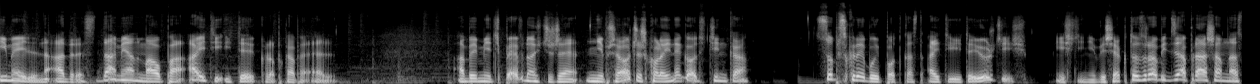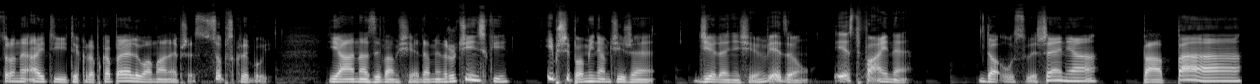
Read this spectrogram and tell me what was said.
e-mail na adres damianmałpa.itity.pl. Aby mieć pewność, że nie przeoczysz kolejnego odcinka, subskrybuj podcast ITIT już dziś. Jeśli nie wiesz jak to zrobić, zapraszam na stronę itity.pl łamane przez subskrybuj. Ja nazywam się Damian Ruciński i przypominam Ci, że dzielenie się wiedzą jest fajne. Do usłyszenia. Pa pa!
